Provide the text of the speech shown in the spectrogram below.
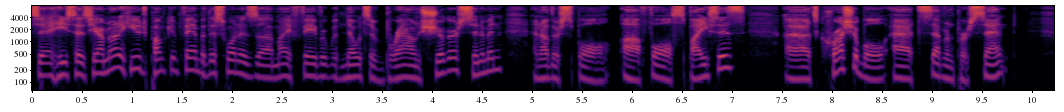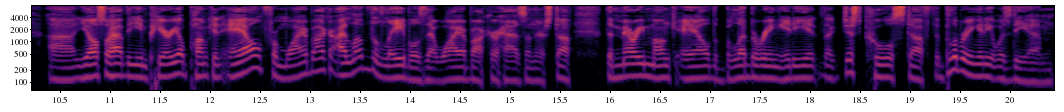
he says here, I'm not a huge pumpkin fan, but this one is uh, my favorite with notes of brown sugar, cinnamon, and other uh, fall spices. Uh, it's crushable at 7%. Uh, you also have the Imperial Pumpkin Ale from Weyerbacher. I love the labels that Weyerbacher has on their stuff. The Merry Monk Ale, the Blithering Idiot, like just cool stuff. The Blithering Idiot was the, um,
